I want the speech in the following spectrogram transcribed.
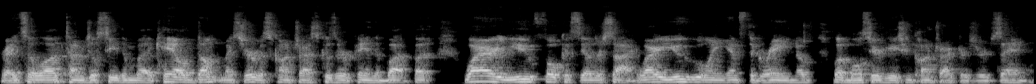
right? So a lot of times you'll see them like, hey, I'll dump my service contracts because they're paying the butt. But why are you focused the other side? Why are you going against the grain of what most irrigation contractors are saying?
